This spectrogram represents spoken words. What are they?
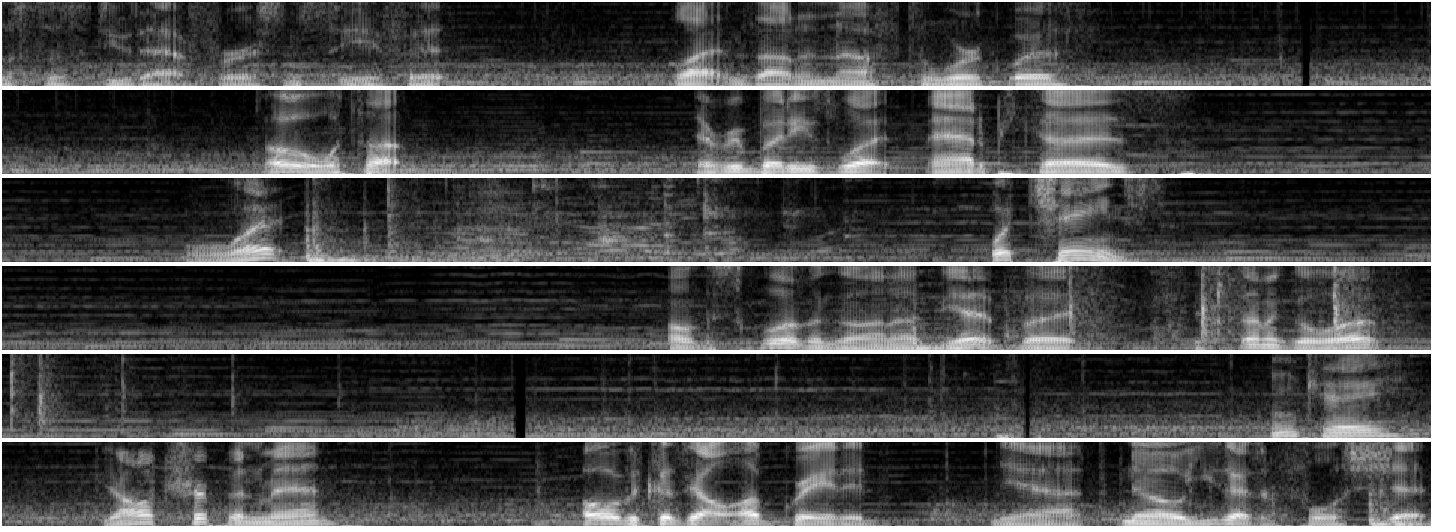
Let's let's do that first and see if it flattens out enough to work with. Oh, what's up? Everybody's what? Mad because... What? What changed? Oh, the school hasn't gone up yet, but it's gonna go up. Okay. Y'all tripping, man. Oh, because y'all upgraded. Yeah. No, you guys are full of shit.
